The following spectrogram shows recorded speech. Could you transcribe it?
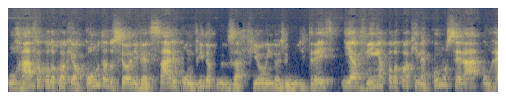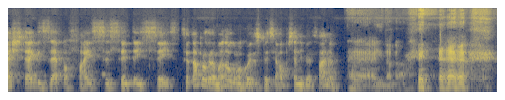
O Rafa colocou aqui, ó, conta do seu aniversário, convida para o desafio em 2023. E a Vinha colocou aqui, né? Como será o hashtag ZepaFaz66? Você está programando alguma coisa especial para esse aniversário? É, ainda não.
